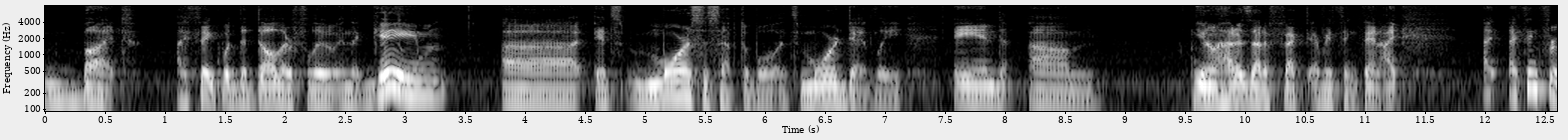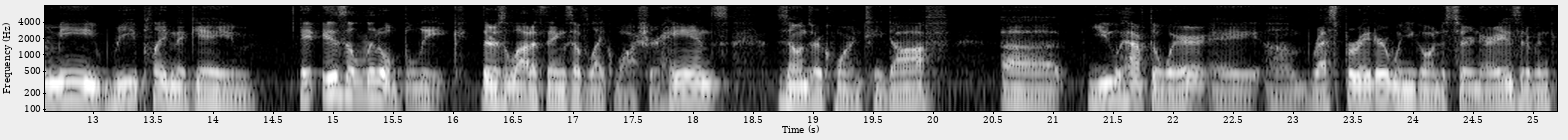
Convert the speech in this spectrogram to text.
But I think with the dollar flu in the game, uh, it's more susceptible, it's more deadly, and um, you know how does that affect everything? Then I I, I think for me, replaying the game, it is a little bleak. There's a lot of things of like wash your hands, zones are quarantined off. Uh, you have to wear a um, respirator when you go into certain areas that have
